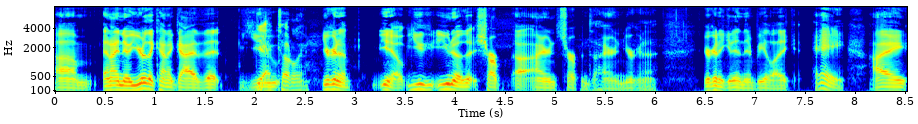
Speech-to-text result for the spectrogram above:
Um, and I know you're the kind of guy that you Yeah, totally. you're gonna you know you you know that sharp uh, iron sharpens iron. You're gonna you're gonna get in there and be like, hey, I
